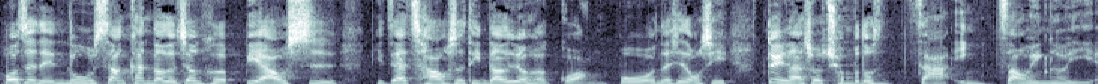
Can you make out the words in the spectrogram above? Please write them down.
或者你路上看到的任何标示，你在超市听到的任何广播那些东西，对你来说全部都是杂音、噪音而已，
